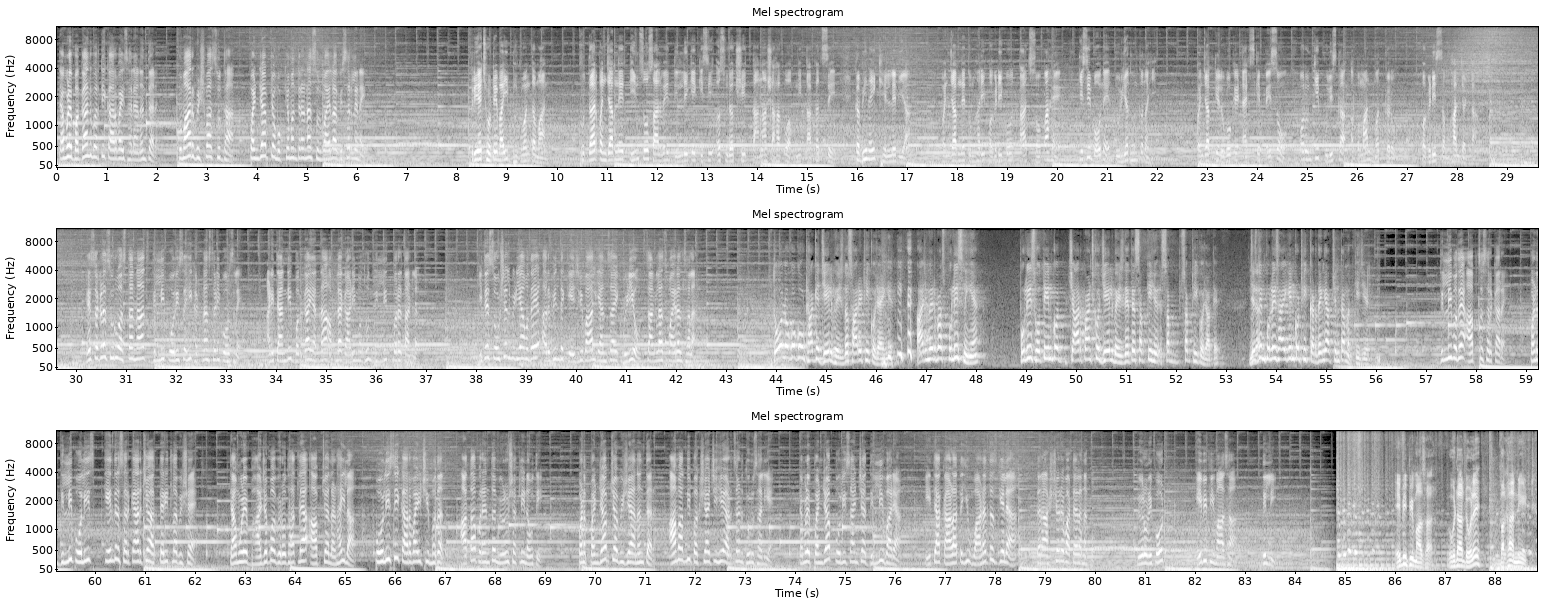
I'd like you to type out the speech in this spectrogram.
त्यामुळे बग्गांवरती कारवाई झाल्यानंतर कुमार विश्वास सुद्धा पंजाबच्या मुख्यमंत्र्यांना सुनवायला विसरले नाही. प्रिय छोटे भाई भगवंत मान खुद्दार पंजाब ने 300 साल में दिल्ली के किसी असुरक्षित तानाशाह को अपनी ताकत से कभी नहीं खेलने दिया. पंजाब ने तुम्हारी पगड़ी को ताज सौंपा है किसी बो ने दुर्योधन को नहीं। पंजाब के लोगों के टैक्स के पैसों और उनकी पुलिस का अपमान मत करो पगड़ी संभाल जट्टा। हे सगळं सुरू असतानाच दिल्ली पोलीसही घटनास्थळी पोहोचले आणि त्यांनी बग्गा यांना आपल्या गाडीमधून दिल्लीत परत आणलं. इथे सोशल मीडियामध्ये अरविंद केजरीवाल यांचा एक व्हिडिओ चांगलाच व्हायरल झाला. दो लोगों को उठा के जेल भेज दो सारे ठीक हो जाएँगे। आज मेरे पास पुलिस नहीं है। पुलिस होती इनको चार पाँच को जेल भेज देते सबकी सब सब ठीक हो जाते। जिस दिन पुलिस आएगी इनको ठीक कर देंगे आप चिंता मत कीजिए। दिल्लीमध्ये आपचं सरकार आहे पण दिल्ली पोलीस केंद्र सरकारच्या अखत्यारीतला विषय आहे. त्यामुळे भाजप विरोधातल्या आपच्या लढाईला पोलिसी कारवाईची मदत आतापर्यंत मिळू शकली नव्हती. पण पंजाबच्या विजयानंतर आम आदमी पक्षाची ही अडचण दूर झाली आहे. त्यामुळे पंजाब पोलिसांच्या दिल्ली वाऱ्या येत्या काळातही वाढतच गेल्या तर आश्चर्य वाटायला नको. ब्युरो रिपोर्ट एबीपी माझा दिल्ली. एबीपी माझा उघडा डोळे बघा नीट.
